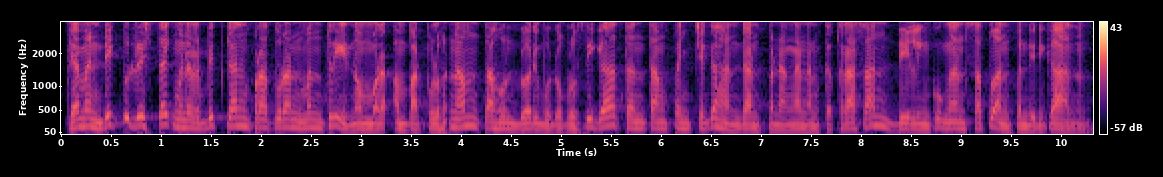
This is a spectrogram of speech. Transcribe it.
Kemendikbudristek menerbitkan Peraturan Menteri Nomor 46 Tahun 2023 tentang pencegahan dan penanganan kekerasan di lingkungan satuan pendidikan.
